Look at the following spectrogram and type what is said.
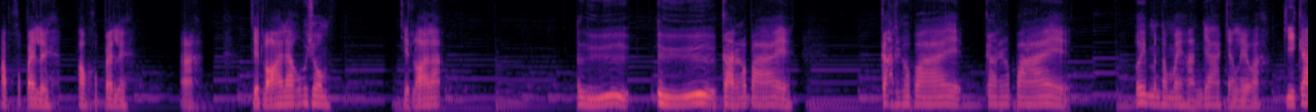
อัพเข้าไปเลยเอาเข้าไปเลยอะเจ็ดร้อยแล้วคุณผู้ชมเจ็ดร้อยละเออเออกัดเข้าไปกัดเข้าไปกัดเข้าไป เอ้ยมันทำไมหันยากจังเลยวะกีก้า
